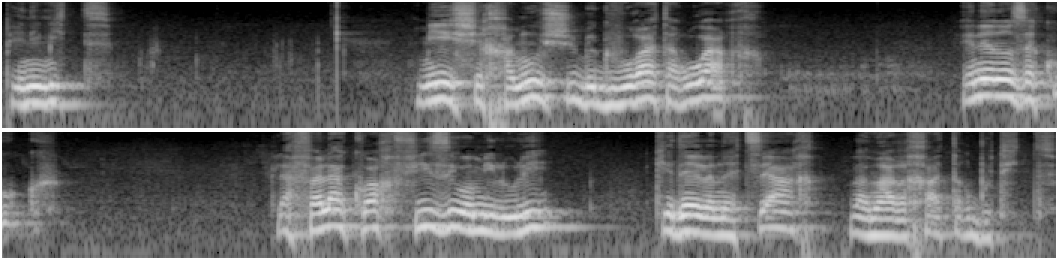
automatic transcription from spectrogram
פנימית. מי שחמוש בגבורת הרוח איננו זקוק להפעלה כוח פיזי או מילולי כדי לנצח במערכה התרבותית.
